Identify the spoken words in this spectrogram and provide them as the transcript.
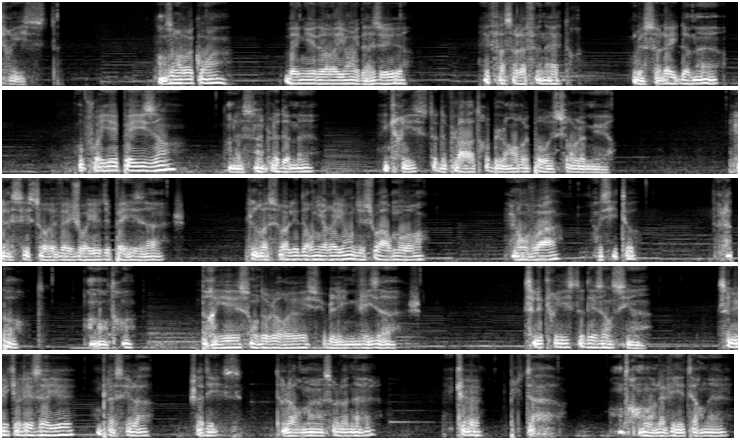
Christ. Dans un recoin, baigné de rayons et d'azur, et face à la fenêtre où le soleil demeure, au foyer paysan, dans la simple demeure, un Christ de plâtre blanc repose sur le mur. Il assiste au réveil joyeux du paysage. Il reçoit les derniers rayons du soir mourant. Et l'on voit, aussitôt, de la porte, son douloureux et sublime visage. C'est le Christ des anciens, celui que les aïeux ont placé là, jadis, de leurs mains solennelles, et que, plus tard, entrant dans la vie éternelle,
